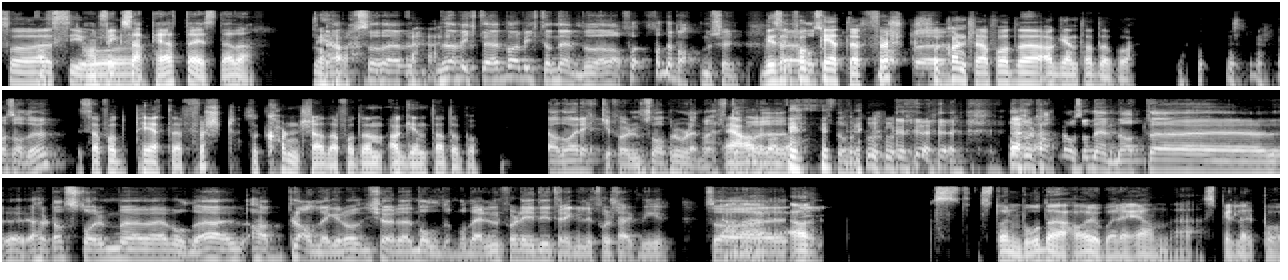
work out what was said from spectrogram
Så han, jo... han fikk seg PT i stedet. Ja, ja så det er, det er, viktig, det er bare viktig å nevne det, da, for, for debattens skyld. Hvis jeg har fått PT først, så kanskje jeg har fått agent etterpå. Hva sa du? Hvis jeg hadde fått PT først, så kanskje jeg hadde fått en agent etterpå. Ja, det var rekkefølgen som var problemet her. Ja, det var det. og så kan vi også nevne at uh, jeg har hørt at Storm Bodø planlegger å kjøre den Molde-modellen fordi de trenger litt forsterkninger. Så, ja, ja. Storm Bodø har jo bare én spiller på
